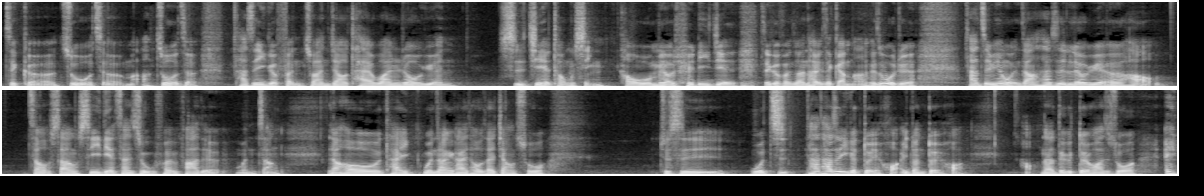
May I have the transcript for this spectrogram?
这个作者嘛，作者他是一个粉砖叫台湾肉圆世界同行。好，我没有去理解这个粉砖到底在干嘛，可是我觉得他这篇文章他是六月二号早上十一点三十五分发的文章，然后他一文章一开头在讲说，就是我只他他是一个对话，一段对话。好，那这个对话是说，哎，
